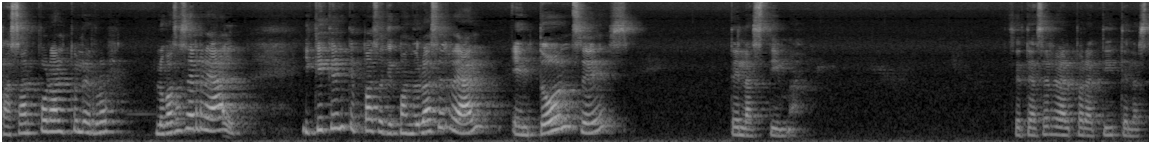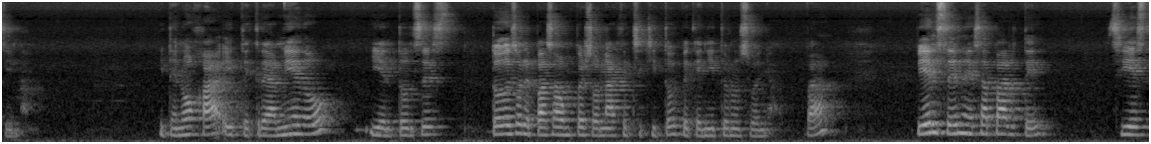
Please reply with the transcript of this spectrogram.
pasar por alto el error. Lo vas a hacer real. ¿Y qué creen que pasa? Que cuando lo haces real, entonces te lastima. Se te hace real para ti te lastima. Y te enoja y te crea miedo y entonces todo eso le pasa a un personaje chiquito, pequeñito en un sueño, ¿va? Piensen en esa parte si es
